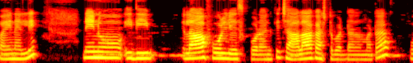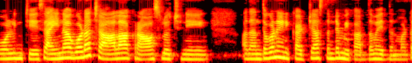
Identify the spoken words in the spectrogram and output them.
ఫైనల్లీ నేను ఇది ఇలా ఫోల్డ్ చేసుకోవడానికి చాలా కష్టపడ్డాను అనమాట ఫోల్డింగ్ చేసి అయినా కూడా చాలా క్రాస్లు వచ్చినాయి. అదంతా కూడా నేను కట్ చేస్తుంటే మీకు అర్థమైద్ది అనమాట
